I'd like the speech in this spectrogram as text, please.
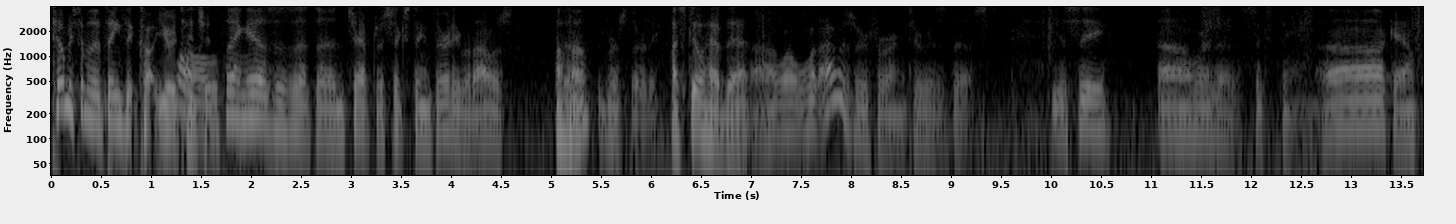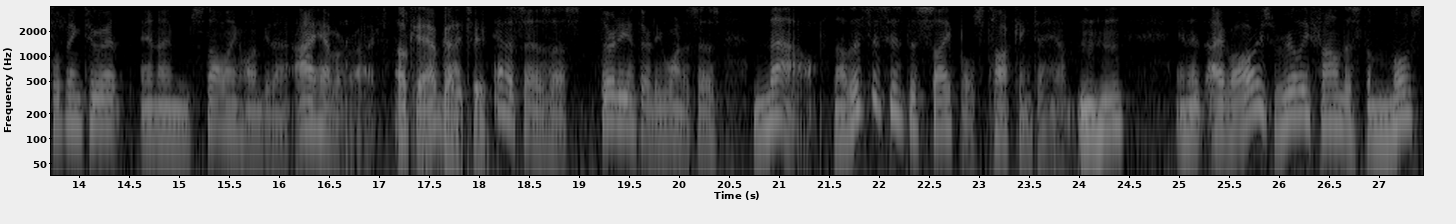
tell me some of the things that caught your Well, attention. the thing is, is that uh, in chapter sixteen thirty, what I was, Uh-huh. verse thirty. I still have that. Uh, well, what I was referring to is this. You see, uh, where's that? 16. Uh, okay, I'm flipping to it and I'm stalling. Hold on, get on. I have arrived. Okay, I've got it too. And it says uh, 30 and 31, it says, Now, now this is his disciples talking to him. Mm-hmm. And it, I've always really found this the most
